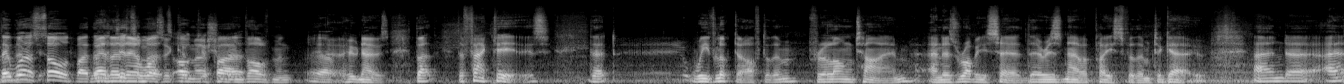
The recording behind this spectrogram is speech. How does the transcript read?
They were was- sold by the whether there was a commercial occupier- involvement. Yeah. uh, who knows? But the fact is that. uh, We've looked after them for a long time, and as Robbie said, there is now a place for them to go, and uh, and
